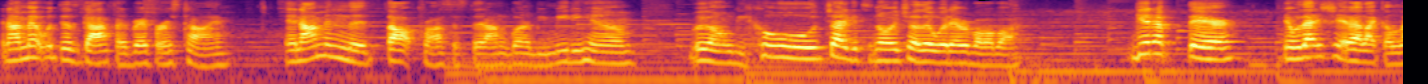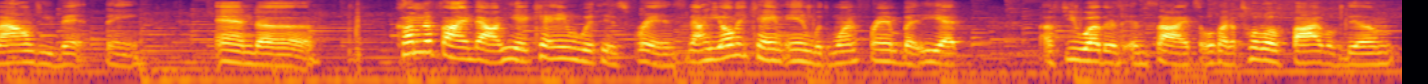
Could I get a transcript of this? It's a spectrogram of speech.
and I met with this guy for the very first time. And I'm in the thought process that I'm going to be meeting him. We're going to be cool, try to get to know each other, whatever, blah, blah, blah. Get up there. It was actually at like a lounge event thing. And uh, come to find out, he had came with his friends. Now, he only came in with one friend, but he had a few others inside. So it was like a total of five of them.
